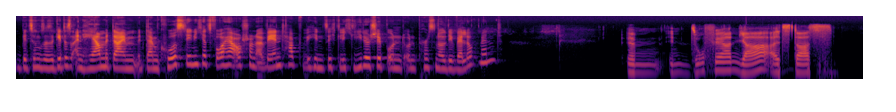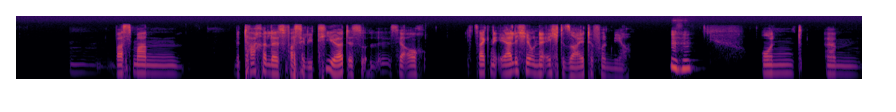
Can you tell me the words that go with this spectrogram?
beziehungsweise geht es einher mit deinem, mit deinem Kurs, den ich jetzt vorher auch schon erwähnt habe, hinsichtlich Leadership und, und Personal Development? Ähm, insofern ja, als das, was man mit Tacheles facilitiert, ist, ist ja auch, ich zeige eine ehrliche und eine echte Seite von mir. Mhm. Und ähm,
